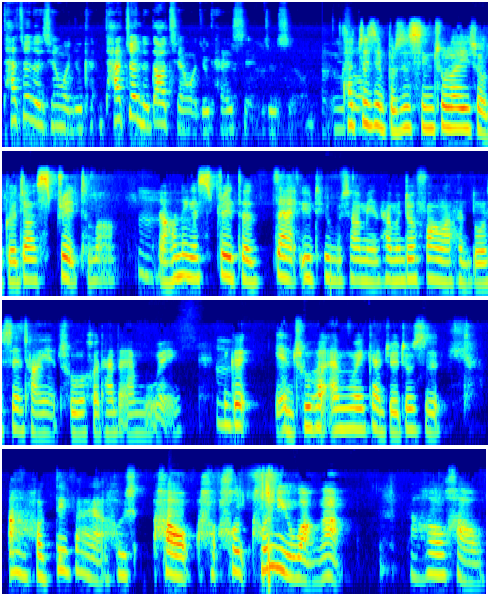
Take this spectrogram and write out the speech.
他挣的钱我就开，他赚得到钱我就开心，就是。他最近不是新出了一首歌叫《Street》吗？嗯。然后那个《Street》在 YouTube 上面，他们就放了很多现场演出和他的 MV。那个演出和 MV 感觉就是啊，好 diva 呀，好好好好好女王啊，然后好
